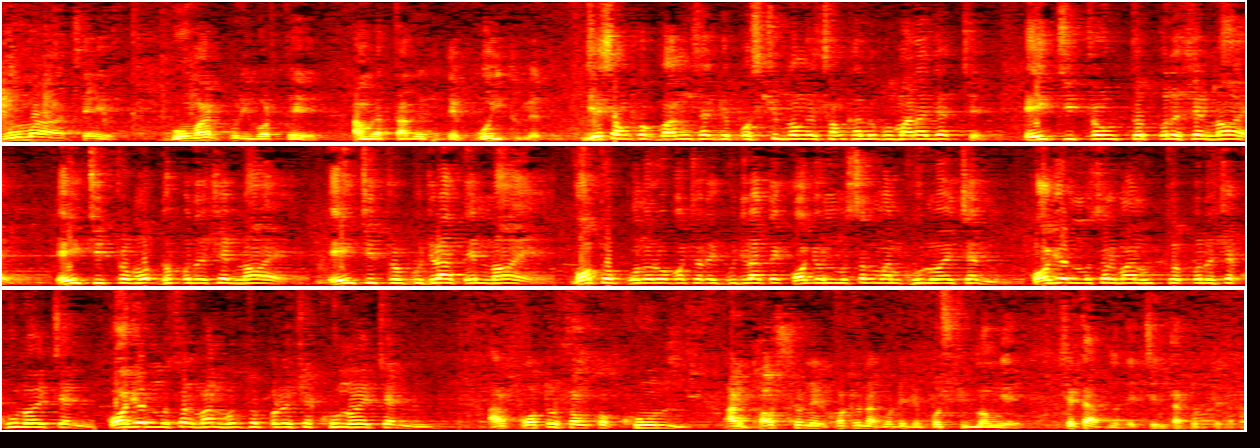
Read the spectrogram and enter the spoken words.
বোমা আছে, বোমার পরিবর্তে আমরা তাদের হাতে বই তুলে দেব। যে সংখ্যক মানুষ আজকে পশ্চিমবঙ্গের সংখ্যালঘু মারা যাচ্ছে, এই চিত্র উত্তরপ্রদেশের নয়, এই চিত্র মধ্যপ্রদেশের নয়, এই চিত্র গুজরাটের নয়। গত পনেরো বছরে গুজরাটে কজন মুসলমান খুন হয়েছেন? কজন মুসলমান উত্তরপ্রদেশে খুন হয়েছেন? কজন মুসলমান মধ্যপ্রদেশে খুন হয়েছেন? আর কত সংখ্যক খুন আর ধর্ষণের ঘটনা ঘটেছে পশ্চিমবঙ্গে, সেটা আপনাদের চিন্তা করতে হবে।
